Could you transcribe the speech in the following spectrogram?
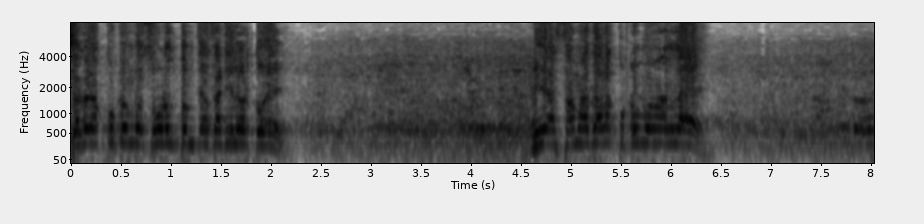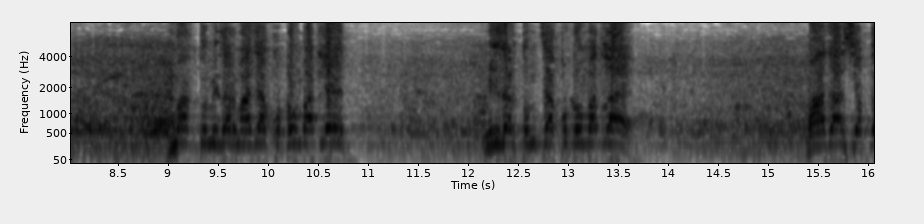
सगळं कुटुंब सोडून तुमच्यासाठी लढतोय. मी या समाजाला कुटुंब मानलंय. मग तुम्ही जर माझ्या कुटुंबातले मी जर तुमच्या कुटुंबातला आहे माझा शब्द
